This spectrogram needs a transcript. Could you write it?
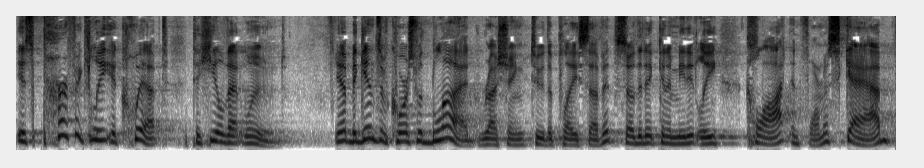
is perfectly equipped to heal that wound. It begins, of course, with blood rushing to the place of it so that it can immediately clot and form a scab.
